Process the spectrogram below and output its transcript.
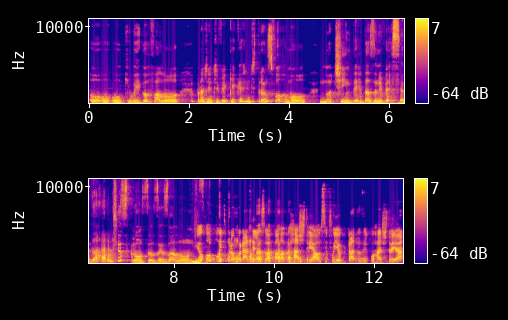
o, o, o que o Igor falou pra gente ver o que, que a gente transformou no Tinder das universidades com seus ex-alunos. Eu vou muito procurar se ele usou a palavra rastrear ou se fui eu que traduzi por rastrear.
